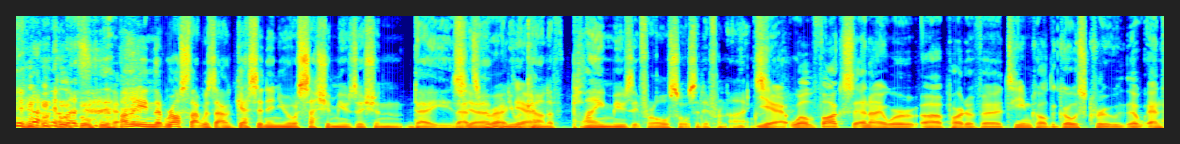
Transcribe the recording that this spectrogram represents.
yeah, I mean, Ross, that was, I'm guessing, in your session musician days. That's yeah, When you were yeah. kind of playing music for all sorts of different acts. Yeah, well, Fox and I were uh, part of a team called the Ghost Crew, that, and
